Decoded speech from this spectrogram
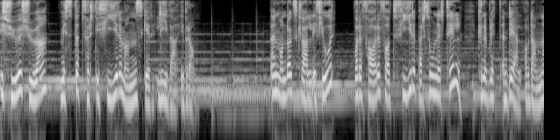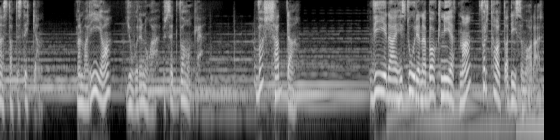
I 2020 mistet 44 mennesker livet i brann. En mandagskveld i fjor var det fare for at fire personer til kunne blitt en del av denne statistikken. Men Maria gjorde noe usedvanlig. Hva skjedde? Vi gir deg historiene bak nyhetene, fortalt av de som var der.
